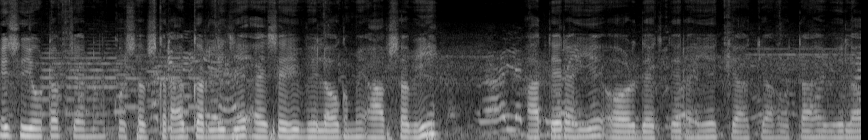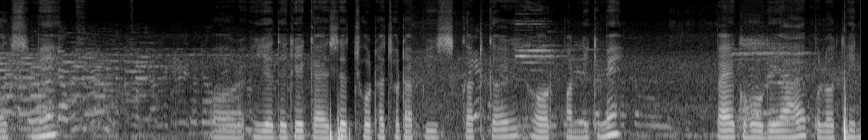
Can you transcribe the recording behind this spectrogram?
इस यूट्यूब चैनल को सब्सक्राइब कर लीजिए। ऐसे ही व्लॉग में आप सभी आते रहिए और देखते रहिए क्या क्या होता है व्लॉग्स में। और ये देखिए कैसे छोटा छोटा पीस कट कर और पन्नी में पैक हो गया है पोलोथीन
